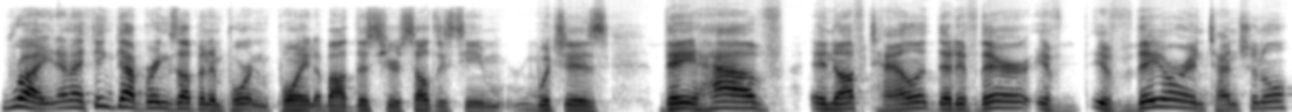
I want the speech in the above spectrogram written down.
Right. And I think that brings up an important point about this year's Celtics team, which is they have enough talent that if they're if if they are intentional,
